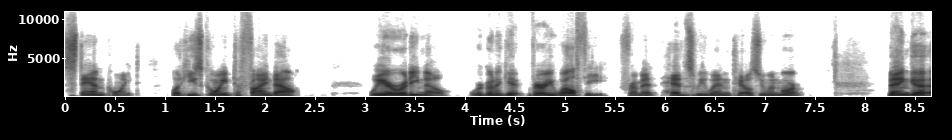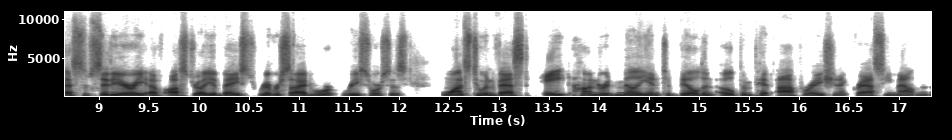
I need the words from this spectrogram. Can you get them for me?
standpoint. But he's going to find out. We already know we're going to get very wealthy from it. Heads we win, tails we win more. Benga, a subsidiary of Australia-based Riversdale Resources, wants to invest 800 million to build an open pit operation at Grassy Mountain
